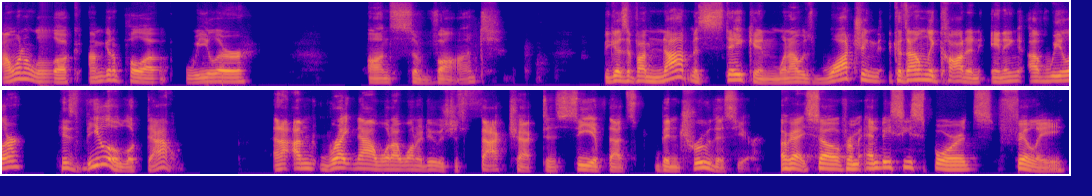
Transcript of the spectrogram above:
I want to look. I'm going to pull up Wheeler on Savant because if I'm not mistaken, when I was watching, because I only caught an inning of Wheeler, his velo looked down. And I'm right now, what I want to do is just fact check to see if that's been true this year. Okay, so from NBC Sports Philly,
